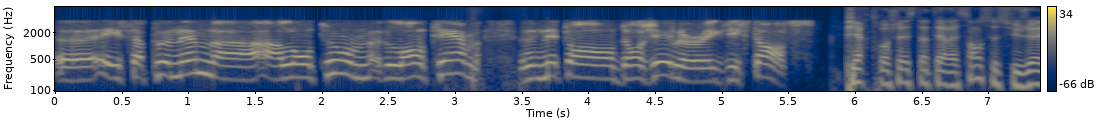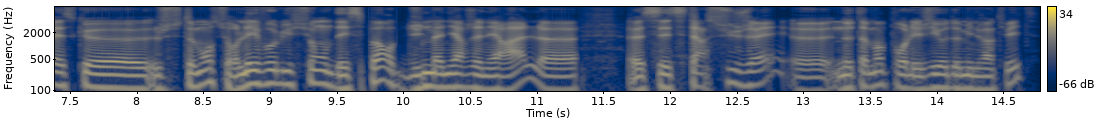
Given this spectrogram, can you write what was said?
euh, et ça peut même à long terme mettre en danger leur existence. Pierre Trochet, c'est intéressant ce sujet. Est-ce que justement sur l'évolution des sports d'une manière générale, c'est un sujet, notamment pour les JO 2028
